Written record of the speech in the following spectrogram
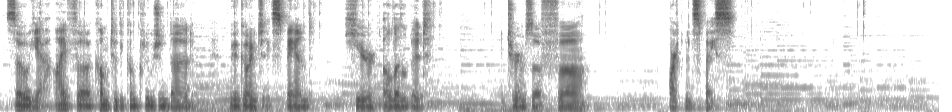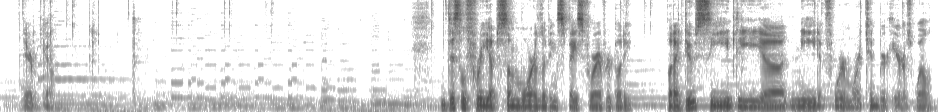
So yeah, I've uh, come to the conclusion that we are going to expand here a little bit in terms of uh, apartment space. There we go. This will free up some more living space for everybody, but I do see the uh, need for more timber here as well.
